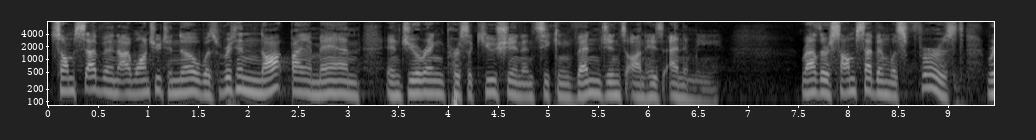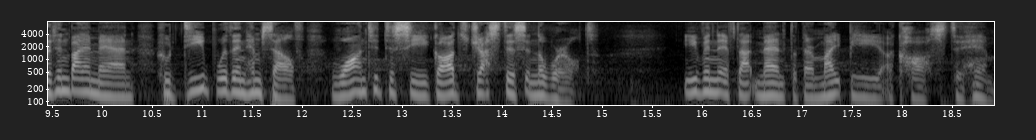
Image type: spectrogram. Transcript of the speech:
Psalm 7, I want you to know, was written not by a man enduring persecution and seeking vengeance on his enemy Rather, Psalm 7 was first written by a man who, deep within himself, wanted to see God's justice in the world, even if that meant that there might be a cost to him.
